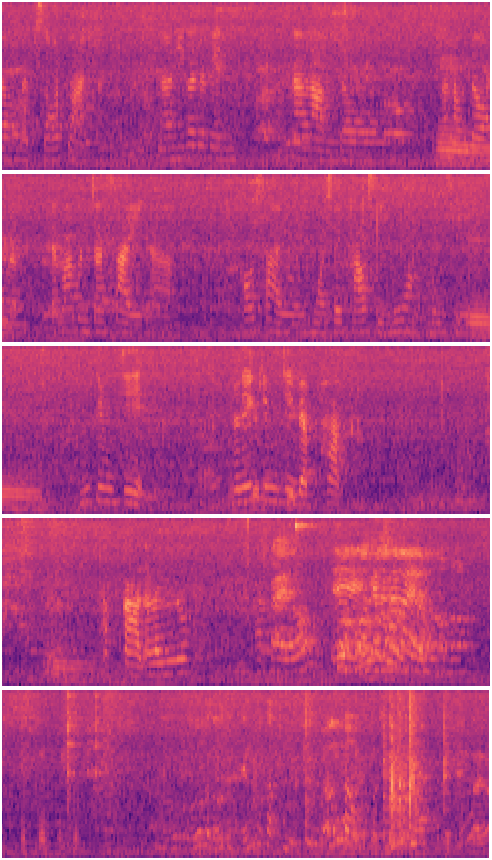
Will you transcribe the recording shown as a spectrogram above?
ดองแบบซอสหวานแล้วอันนี้ก็จะเป็นกะหล่ำดองกะหล่ำดองแบบแต่ว่ามันจะใส่อ่า เขาใส่หัวไชเท้าสีม่วงเป็นสี อืม นี่กิมจิอันนี้ กิ กิ ม ม จิ จิแบบผัก อืม ผักกาดอะไรไม่รู้ผักไก่เหรอเอ๊ะแค่ใช่เหรอ 밴드 같은 느낌. 볼까요?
